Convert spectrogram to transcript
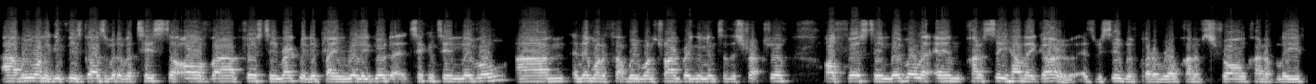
Uh, we want to give these guys a bit of a tester of uh, first team rugby. They're playing really good at second team level, um, and then want to we want to try and bring them into the structure of first team level and kind of see how they go. As we said, we've got a real kind of strong kind of lead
